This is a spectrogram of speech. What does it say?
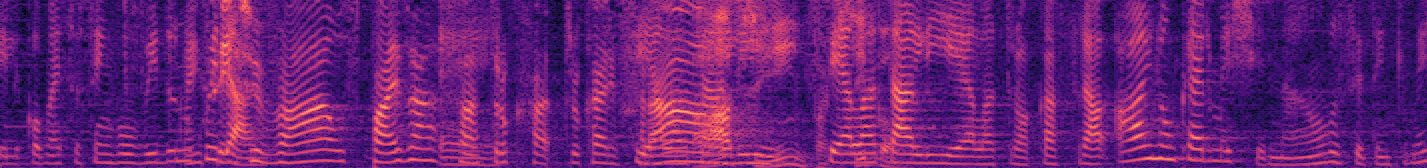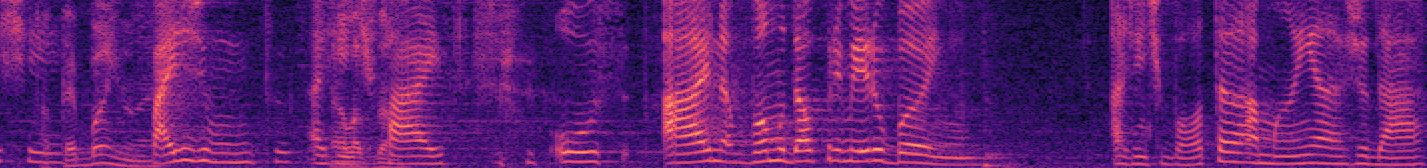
ele começa a ser envolvido no A cuidado. incentivar os pais a fa- trocar, trocarem Se ela fralda. tá Ah, ali, sim, se ela tá ali, ela troca a fralda. Ai, não quero mexer. Não, você tem que mexer. Até banho, né? Faz junto, a Elas gente dão. faz. Os, ai, não, vamos dar o primeiro banho. A gente bota a mãe a ajudar.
